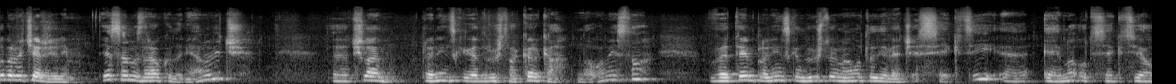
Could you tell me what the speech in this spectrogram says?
Dobro večer želim. Jaz sem Zdravko Damjanovič, član planinskega društva Krka Novo mesto. V tem planinskem društvu imamo tudi več sekcij. Eno od sekcijo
